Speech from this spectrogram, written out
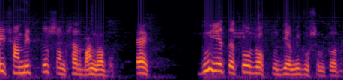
এই স্বামীর তোর সংসার ভাঙাবো। এক। দুই এতে তোর রক্ত দিয়ে আমি গোসল করব।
